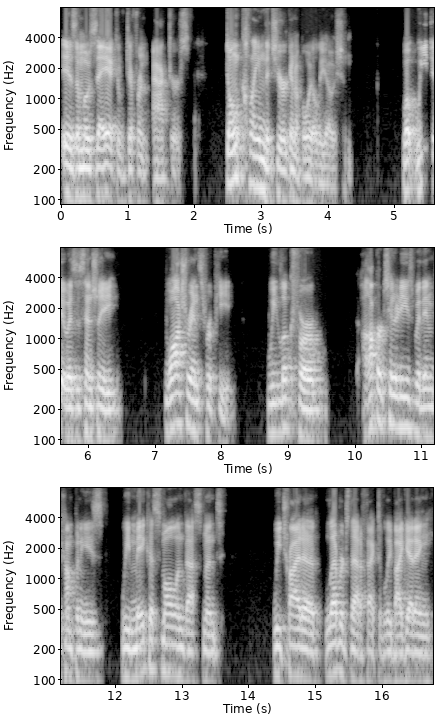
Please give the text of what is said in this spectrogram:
is a mosaic of different actors. Don't claim that you're going to boil the ocean. What we do is essentially wash, rinse, repeat. We look for opportunities within companies. We make a small investment. we try to leverage that effectively by getting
